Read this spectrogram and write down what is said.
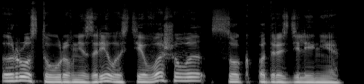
росту уровня зрелости вашего SOC подразделения.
